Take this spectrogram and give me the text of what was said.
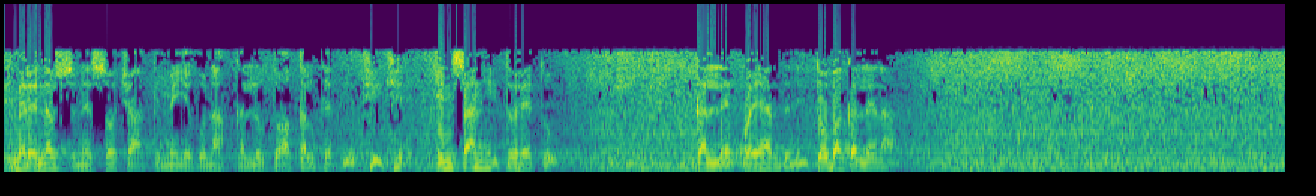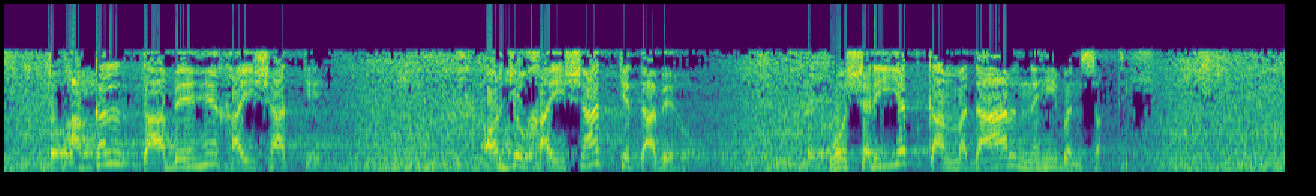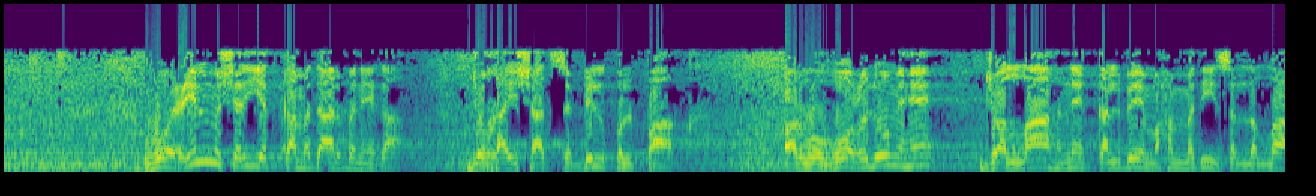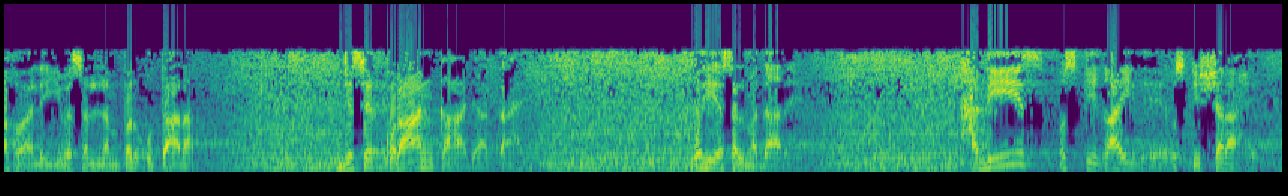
میرے نفس نے سوچا کہ میں یہ گناہ کر لوں تو عقل کہتی ہے، ٹھیک ہے۔ انسان ہی تو ہے تو۔ کر لے، کوئی حرد نہیں، توبہ کر لینا۔ تو عقل تابع ہیں خواہشات کے۔ اور جو خواہشات کے تابع ہو، وہ شریعت کا مدار نہیں بن سکتی۔ وہ علم شریعت کا مدار بنے گا۔ جو خواہشات سے بالکل پاک اور وہ وہ علوم ہیں جو اللہ نے کلب محمدی صلی اللہ علیہ وسلم پر اتارا، جسے قرآن کہا جاتا ہے۔ وہی اصل مدار ہے۔ حدیث اس کی غائب ہے، اس کی شرح ہے۔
